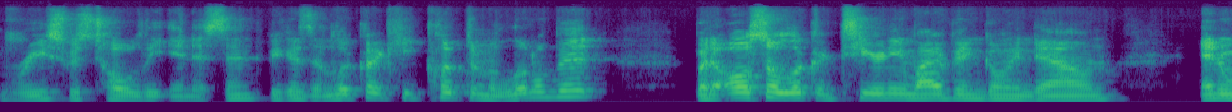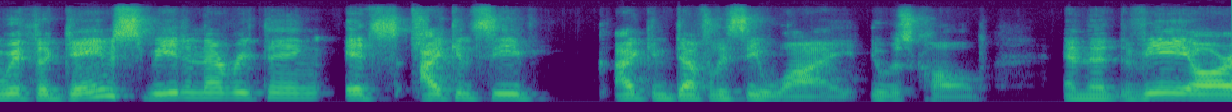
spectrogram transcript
Reece was totally innocent because it looked like he clipped him a little bit, but it also looked like Tierney might have been going down. And with the game speed and everything, it's I can see I can definitely see why it was called. and that the VAR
